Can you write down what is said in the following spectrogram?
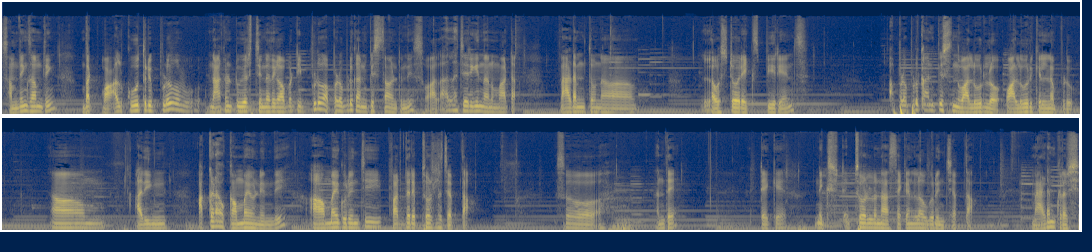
సంథింగ్ సంథింగ్ బట్ వాళ్ళ కూతురు ఇప్పుడు నాకన్నా టూ ఇయర్స్ చిన్నది కాబట్టి ఇప్పుడు అప్పుడప్పుడు కనిపిస్తూ ఉంటుంది. సో అలా అలా జరిగిందనమాట మేడంతో నా లవ్ స్టోరీ ఎక్స్పీరియన్స్ అప్పుడప్పుడు కనిపిస్తుంది వాళ్ళ ఊర్లో వాళ్ళ ఊరికి వెళ్ళినప్పుడు. అది అక్కడ ఒక అమ్మాయి ఉండింది. ఆ అమ్మాయి గురించి ఫర్దర్ ఎపిసోడ్స్లో చెప్తా. సో అంతే. టేక్ కేర్ నెక్స్ట్ ఎపిసోడ్లో నా సెకండ్ లవ్ గురించి చెప్తా. మేడం క్రష్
